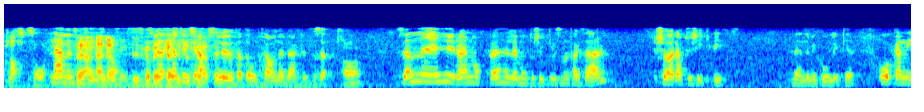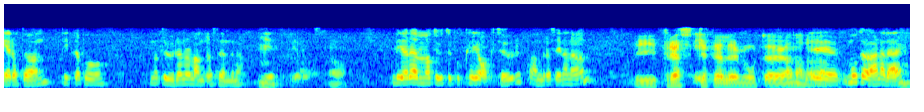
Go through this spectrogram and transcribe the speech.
plastsaker. Nej men säga. precis, Eller, precis. Det ska Så vi jag, kanske jag inte tycker säga absolut så. att Old Town är värt ett besök. Ja. Sen eh, hyra en moppe eller motorcykel som det faktiskt är. Köra försiktigt. Det händer mycket olyckor. Åka neråt ön, titta på naturen och de andra stränderna. Mm. Jättetrevligt. ja. Vi har även varit ute på kajaktur på andra sidan ön. I träsket eller mot öarna där? Eh, mot öarna där. Mm.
